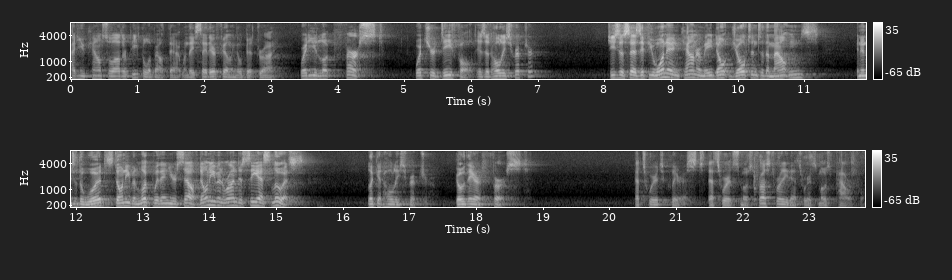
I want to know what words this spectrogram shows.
How do you counsel other people about that when they say they're feeling a bit dry? Where do you look first? What's your default? Is it Holy Scripture? Jesus says, if you want to encounter me, don't jolt into the mountains and into the woods. Don't even look within yourself. Don't even run to C.S. Lewis. Look at Holy Scripture. Go there first. That's where it's clearest. That's where it's most trustworthy. That's where it's most powerful.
